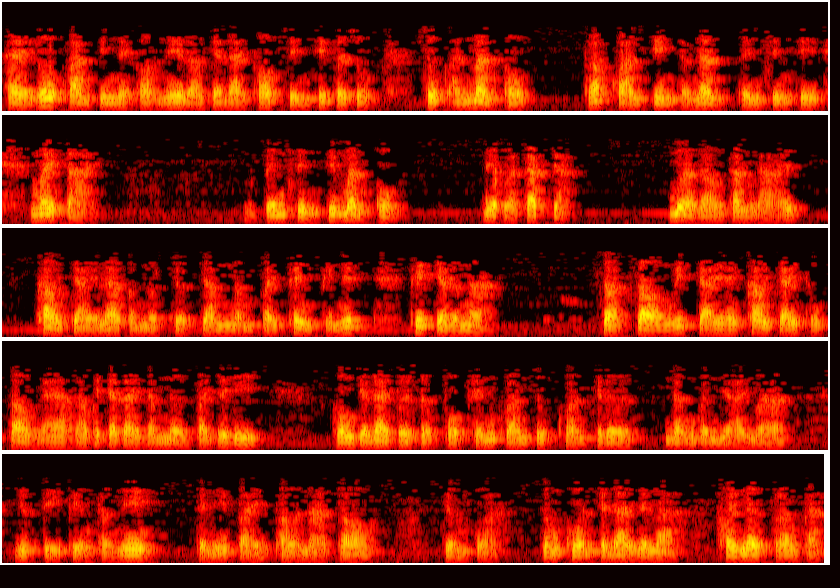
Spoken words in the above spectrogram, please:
ให้รู้ความจริงในข้อนี้เราจะได้พบสิ่งที่ประสุขสุขอันมั่นคงเพราะความจริงเท่านั้นเป็นสิ่งที่ไม่ตาย เป็นสิ่งที่มั่นคง เรียกว่าสัจจะเมื่อเราทั้งหลายเข้าใจแล้วกำหนดจดจำนำไปเพ่งพินิจพิจารณาสอดส่องวิจัยให้เข้าใจถูกต้องแล้ว เราก็จะได้ดำเนินไปด้วยดี คงจะได้ประสบพบเห็นความสุขความเจริญดังบรรยายมายุติเพียงเท่านี้จะนี้ไปภาวนาต่อ จนกว่า สมควรจะได้เวลาคอยเลิกพร้อมกัน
